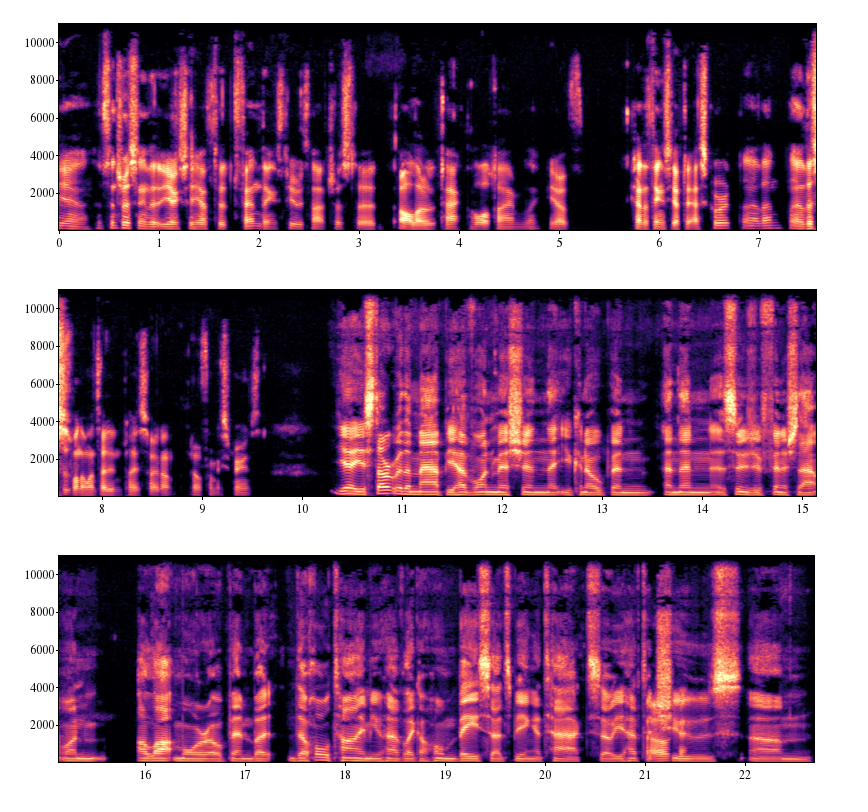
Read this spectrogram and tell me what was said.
Yeah, it's interesting that you actually have to defend things too. It's not just a all-out attack the whole time. Like you have kind of things you have to escort. Uh, then uh, this is one of the ones I didn't play, so I don't know from experience. Yeah, you start with a map. You have one mission that you can open, and then as soon as you finish that one, a lot more open. But the whole time you have like a home base that's being attacked, so you have to Oh, okay. choose. Um,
